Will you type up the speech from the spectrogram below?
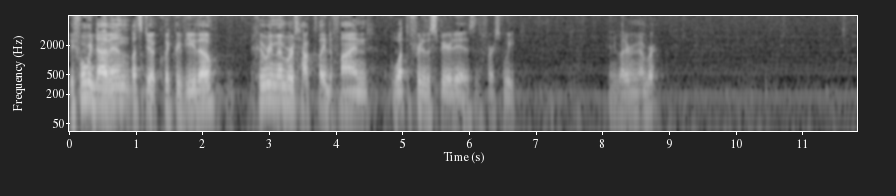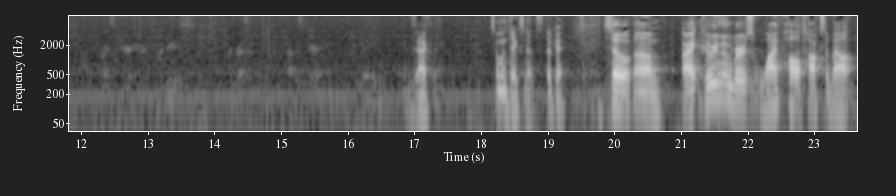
Before we dive in, let's do a quick review, though. Who remembers how Clay defined what the fruit of the Spirit is the first week? Anybody remember? Exactly. Someone takes notes. Okay. So, um, all right, who remembers why Paul talks about,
